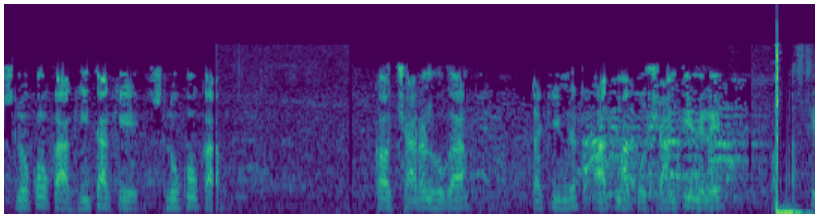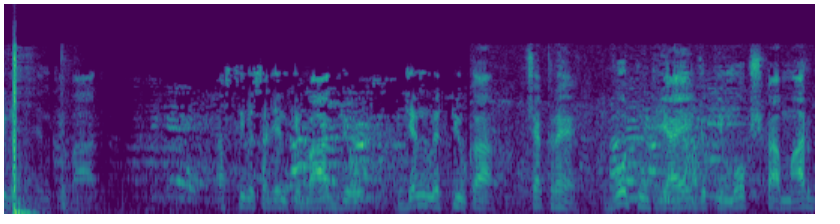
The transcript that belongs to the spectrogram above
श्लोकों का, गीता के श्लोकों का का उच्चारण होगा, ताकि मृत आत्मा को शांति मिले। और अस्थि विसर्जन के बाद, अस्थि विसर्जन के बाद जो जन्म मृत्यु का चक्र है, वो टूट जाए, जो कि मोक्ष का मार्ग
